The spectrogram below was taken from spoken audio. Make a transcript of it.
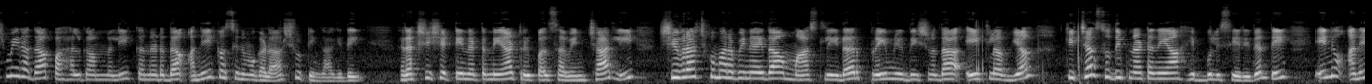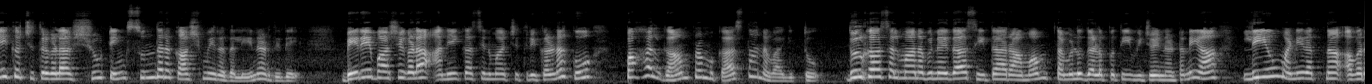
ಕಾಶ್ಮೀರದ ಪಹಲ್ಗಾಮ್ನಲ್ಲಿ ಕನ್ನಡದ ಅನೇಕ ಸಿನಿಮಾಗಳ ಶೂಟಿಂಗ್ ಆಗಿದೆ. ರಕ್ಷಿ ಶೆಟ್ಟಿ ನಟನೆಯ triple seven Charlie, Shivaraj Kumar ಅಭಿನಯದ ಮಾಸ್ ಲೀಡರ್ ಪ್ರೇಮ್ ನಿರ್ದೇಶನದ ಏಕಲವ್ಯ, ಕಿಚ್ಚ ಸುದೀಪ್ ನಟನೆಯ ಹೆಬ್ಬುಲಿ ಸೇರಿದಂತೆ ಇನ್ನು ಅನೇಕ ಚಿತ್ರಗಳ ಶೂಟಿಂಗ್ ಸುಂದರ ಕಾಶ್ಮೀರದಲ್ಲಿ ನಡೆದಿದೆ. ಬೇರೆ ಭಾಷೆಗಳ ಅನೇಕ ಸಿನಿಮಾ ಚಿತ್ರೀಕರಣಕ್ಕೂ ಪಹಲ್ಗಾಮ್ ಪ್ರಮುಖ ಸ್ಥಾನವಾಗಿತ್ತು. ದುಲ್ಕಾ ಸಲ್ಮಾನ್ ಅಭಿನಯದ ಸೀತಾರಾಮಂ, ತಮಿಳು ದಳಪತಿ ವಿಜಯ್ ನಟನೆಯ ಲಿಯೋ ಮಣಿರತ್ನ ಅವರ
